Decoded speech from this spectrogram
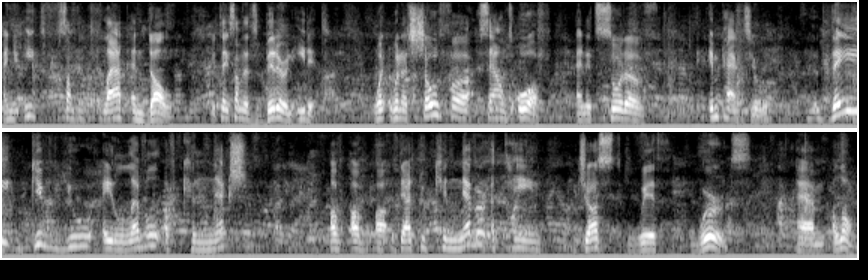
and you eat something flat and dull. You take something that's bitter and eat it when, when a shofar sounds off and it sort of impacts you, they give you a level of connection of, of uh, that you can never attain just with words um, alone.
